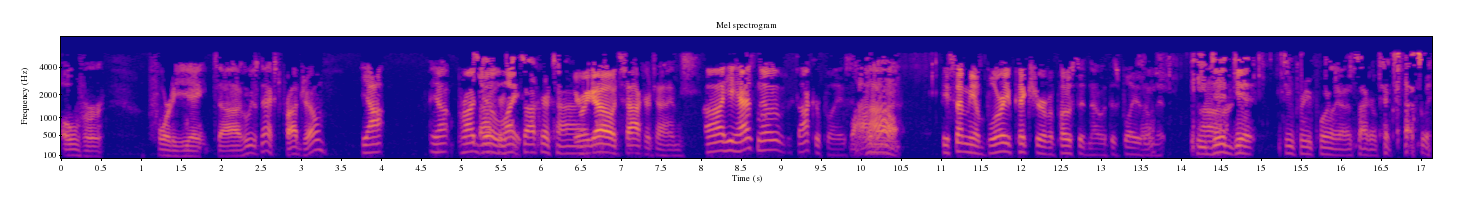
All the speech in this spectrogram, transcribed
over 48. Uh, who's next? Prod Joe? Yeah, yeah. Prod Joe Soccer, Light. soccer time. Here we go. It's soccer time. Uh, he has no soccer plays. Wow. He sent me a blurry picture of a post-it note with his plays on it. He Uh, did get do pretty poorly on his soccer picks last week.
